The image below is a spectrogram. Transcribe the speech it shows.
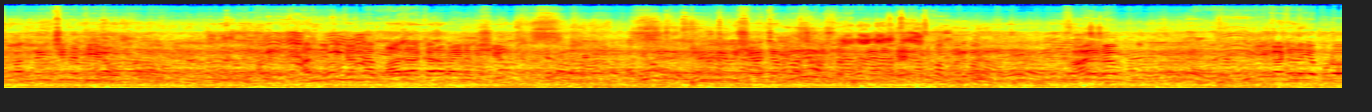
స్పందించిన తీరు అన్నిటికన్నా బాధాకరమైన విషయం. ఎందుకు ఈ కారణం ఘటన ఎప్పుడో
